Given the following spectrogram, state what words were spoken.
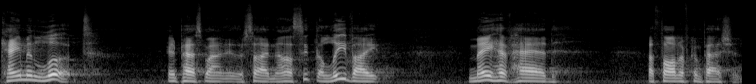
came and looked and passed by on the other side. Now, I think the Levite may have had a thought of compassion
